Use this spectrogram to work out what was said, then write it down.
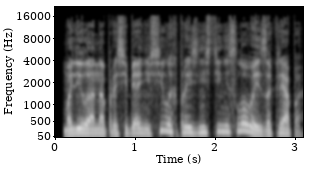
— молила она про себя, не в силах произнести ни слова из-за кляпа.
